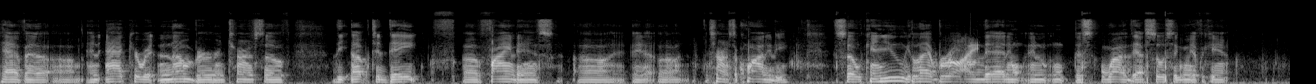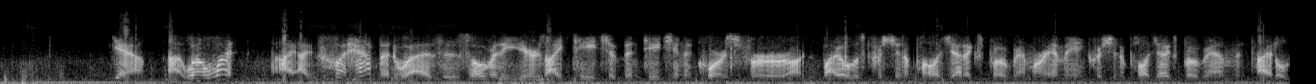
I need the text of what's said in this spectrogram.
have a, um, an accurate number in terms of the up-to-date uh, findings uh, uh, in terms of quantity. So, can you elaborate on that and, and this, why that's so significant? Yeah. Uh, well, what I, I, what happened was is over the years I teach have been teaching a course for uh, Biola's Christian Apologetics program or MA in Christian Apologetics program entitled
